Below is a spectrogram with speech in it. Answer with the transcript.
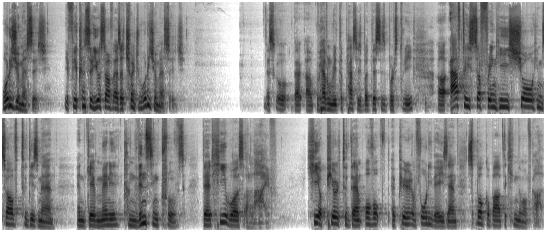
What is your message? If you consider yourself as a church, what is your message? Let's go back. Uh, we haven't read the passage, but this is verse 3. Uh, after his suffering, he showed himself to this man and gave many convincing proofs that he was alive. He appeared to them over a period of 40 days and spoke about the kingdom of God.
